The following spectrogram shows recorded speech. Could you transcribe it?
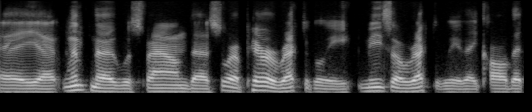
a uh, lymph node was found uh, sort of pararectally, mesorectally, they called it.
